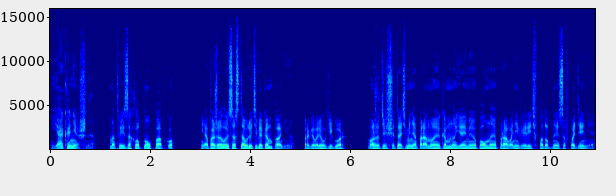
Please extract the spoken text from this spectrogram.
«Я, конечно». Матвей захлопнул папку. «Я, пожалуй, составлю тебе компанию», — проговорил Егор. «Можете считать меня параноиком, но я имею полное право не верить в подобные совпадения».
